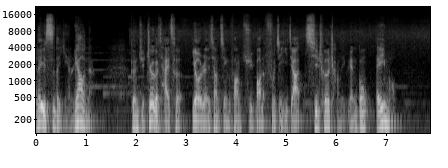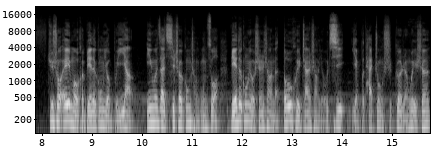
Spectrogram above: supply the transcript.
类似的颜料呢？根据这个猜测，有人向警方举报了附近一家汽车厂的员工 A 某。据说 A 某和别的工友不一样。因为在汽车工厂工作，别的工友身上呢都会沾上油漆，也不太重视个人卫生。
